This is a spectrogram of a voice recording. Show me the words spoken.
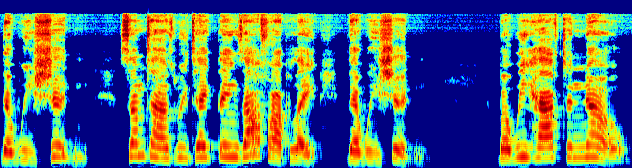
that we shouldn't. Sometimes we take things off our plate that we shouldn't. But we have to know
